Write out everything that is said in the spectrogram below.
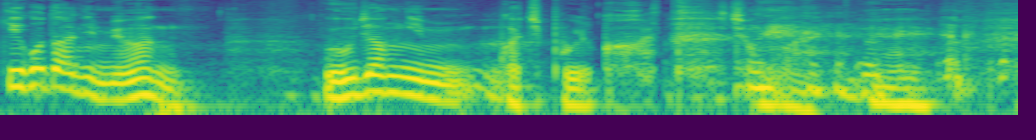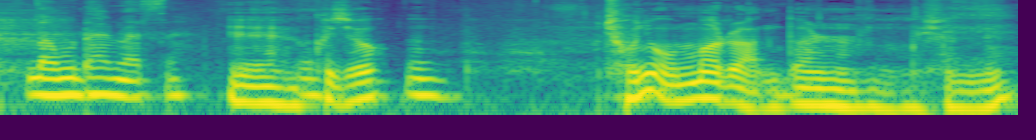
끼고 다니면 의장님 같이 보일 것 같아 정말. 예. 너무 닮았어요. 예, 응. 그죠? 응. 전혀 엄마를 안 닮으셨네.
